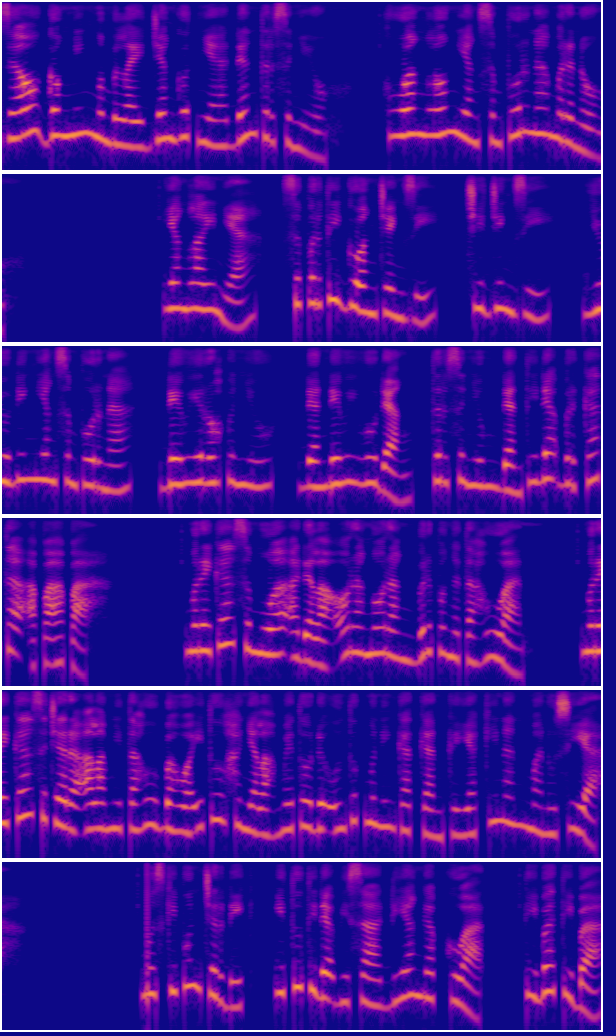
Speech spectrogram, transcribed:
Zhao Gongming membelai janggutnya dan tersenyum. Huang Long yang sempurna merenung. Yang lainnya, seperti Guang Chengzi, Qi Jingzi, Yuding yang sempurna, Dewi Roh Penyu, dan Dewi Wudang, tersenyum dan tidak berkata apa-apa. Mereka semua adalah orang-orang berpengetahuan. Mereka secara alami tahu bahwa itu hanyalah metode untuk meningkatkan keyakinan manusia. Meskipun cerdik, itu tidak bisa dianggap kuat. Tiba-tiba,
